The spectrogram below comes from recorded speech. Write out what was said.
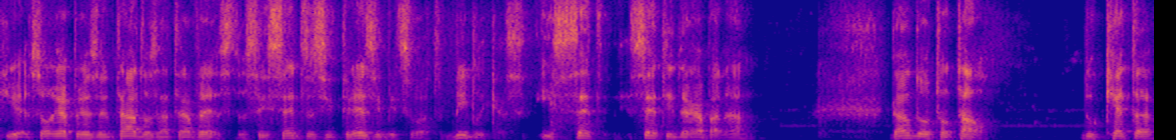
que são representados através dos 613 mitzvot bíblicas e sete, sete de Rabanan, dando o total do Keter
